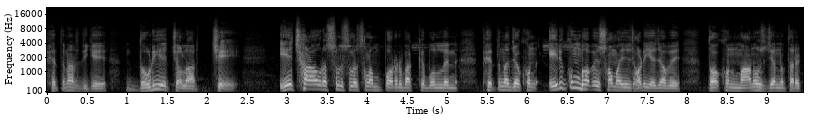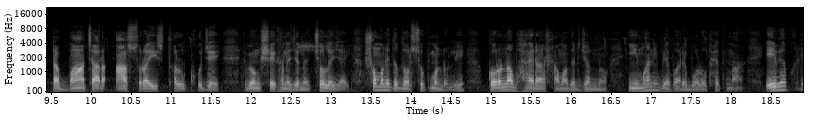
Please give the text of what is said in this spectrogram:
ফেতনার দিকে দৌড়িয়ে চলার চেয়ে। এছাড়াও রসুল সাল্লাহ সাল্লাম পরের বাক্যে বললেন, ফেতনা যখন এরকমভাবে সময়ে ঝড়িয়ে যাবে, তখন মানুষ যেন তার একটা বাঁচার আশ্রয়স্থল খুঁজে এবং সেখানে যেন চলে যায়। সম্মানিত দর্শক মণ্ডলী, করোনা ভাইরাস আমাদের জন্য ইমানি ব্যাপারে বড় ফেতনা। এই ব্যাপারে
